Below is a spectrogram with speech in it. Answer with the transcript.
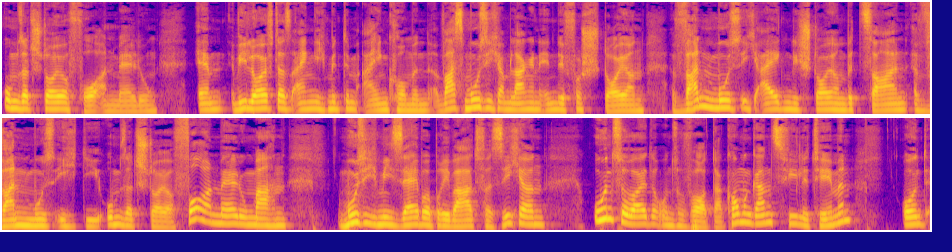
Umsatzsteuervoranmeldung? Ähm, wie läuft das eigentlich mit dem Einkommen? Was muss ich am langen Ende versteuern? Wann muss ich eigentlich Steuern bezahlen? Wann muss ich die Umsatzsteuervoranmeldung machen? Muss ich mich selber privat versichern? Und so weiter und so fort. Da kommen ganz viele Themen und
